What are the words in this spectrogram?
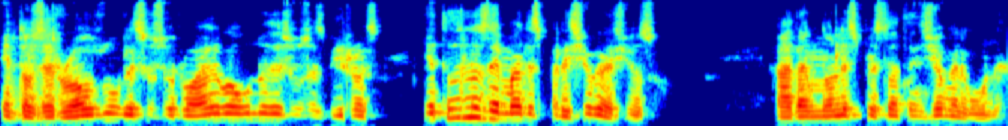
Entonces Rosewood le susurró algo a uno de sus esbirros y a todos los demás les pareció gracioso. Adam no les prestó atención alguna.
